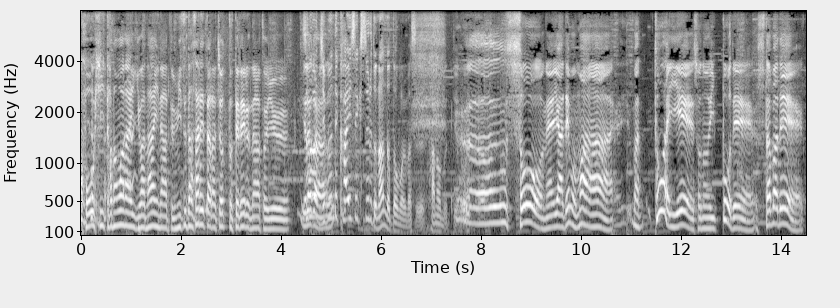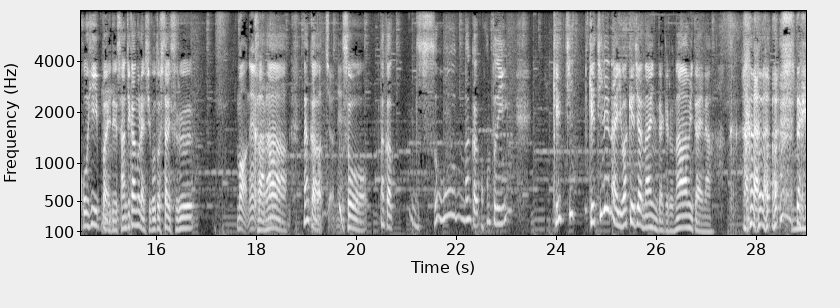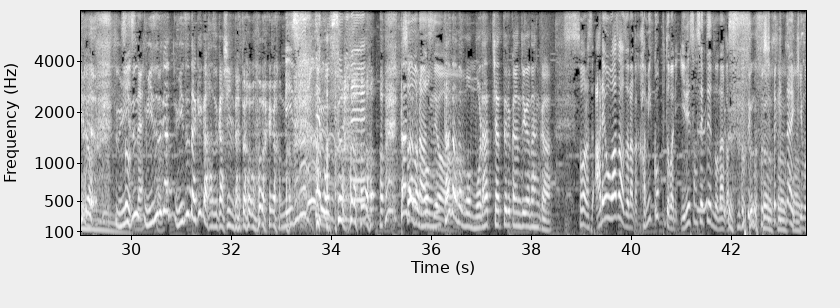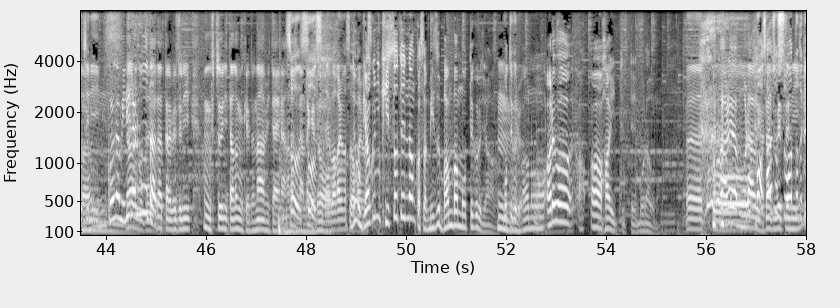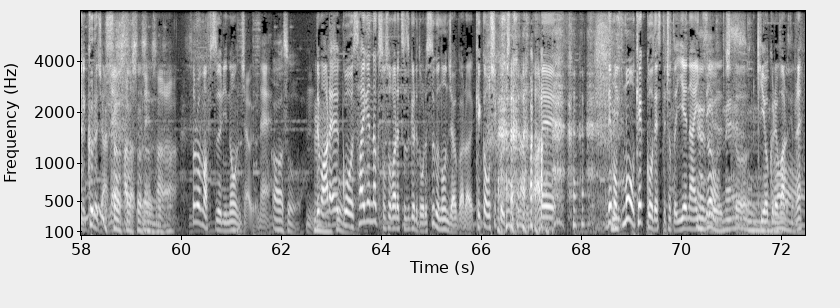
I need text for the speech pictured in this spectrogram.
コーヒー頼まないはないなって、水出されたらちょっと照れるなという。いそれは自分で解析すると何だと思います？頼むっていう。うーん、そうね。いや、でもまあ、まあ、とはいえ、その一方で、スタバでコーヒー一杯で3時間ぐらい仕事したりするまあね。から、なんかね、そう、なんか、そう、なんか本当に、ケチ、ケチれないわけじゃないんだけどな、みたいな。だけど、水、ね。水が、水だけが恥ずかしいんだと思うよ。水ってただのもん、ただのもんもらっちゃってる感じがなんか、そうなんです。あれをわざわざなんか紙コップとかに入れさせてんのなんかすごい申し訳ない気持ちに。これがミネラルウォーターだったら別に、うん、普通に頼むけどな、みたいな話そう、なんだけど。そうですね。わかりますでも逆に喫茶店なんかさ、水バンバン持ってくるじゃん。うん持ってくる。あの、あれは、ああ、はいって言ってもらうの。えー あれはもらうよまあ最初座った時に来るじゃんね。そうそうそうそうそれはまあ普通に飲んじゃうよね。ああ、そう。うんでもあれ、こう、際限なく注がれ続けると俺すぐ飲んじゃうから、結果おしっこ行きたくなるの。あれ、でももう結構ですってちょっと言えないっていう、ちょっと気遅れもあるけどね。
